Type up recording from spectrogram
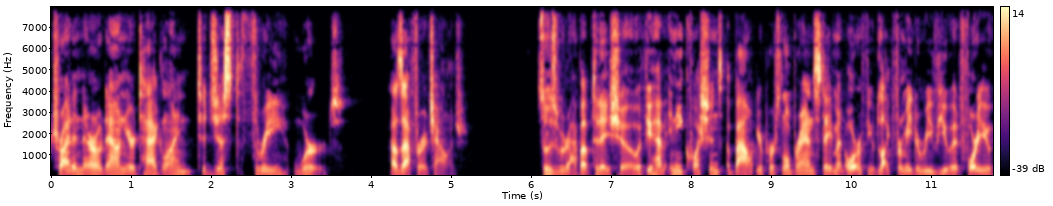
try to narrow down your tagline to just three words. How's that for a challenge? So, as we wrap up today's show, if you have any questions about your personal brand statement, or if you'd like for me to review it for you,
